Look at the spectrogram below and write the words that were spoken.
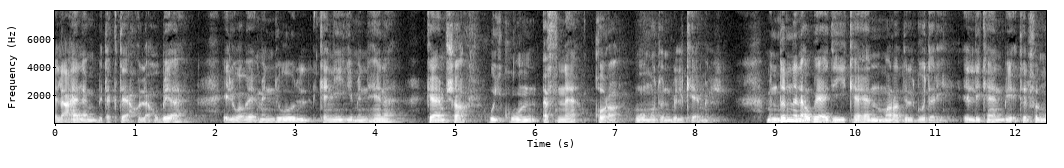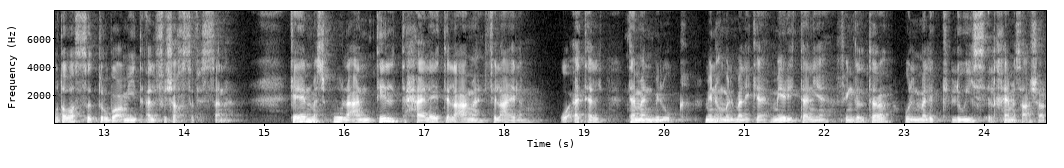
العالم بتجتاحه الأوبئة الوباء من دول كان يجي من هنا كام شهر ويكون أفنى قرى ومدن بالكامل. من ضمن الأوبئة دي كان مرض الجدري اللي كان بيقتل في المتوسط 400 ألف شخص في السنة. كان مسؤول عن تلت حالات العمى في العالم وقتل 8 ملوك منهم الملكة ميري الثانية في إنجلترا والملك لويس الخامس عشر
